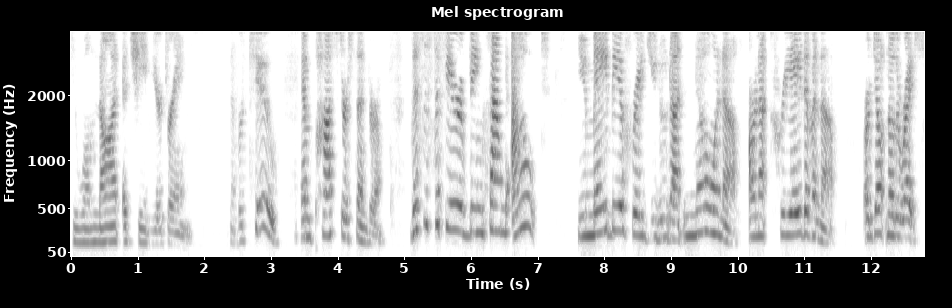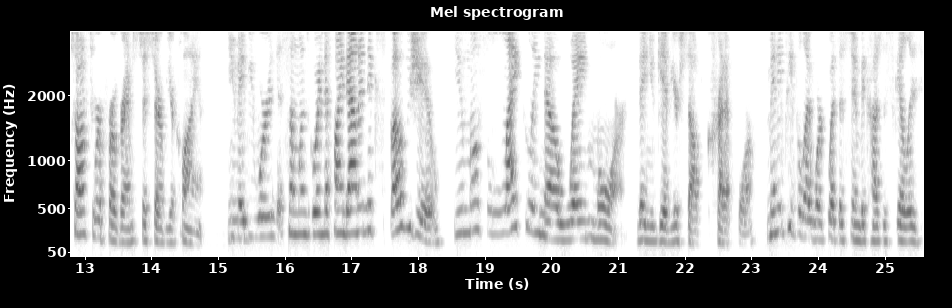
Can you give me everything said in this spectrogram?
you will not achieve your dreams. Number two, imposter syndrome. This is the fear of being found out. You may be afraid you do not know enough, are not creative enough, or don't know the right software programs to serve your clients. You may be worried that someone's going to find out and expose you. You most likely know way more than you give yourself credit for. Many people I work with assume because the skill is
